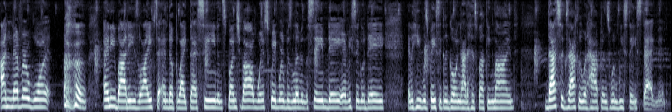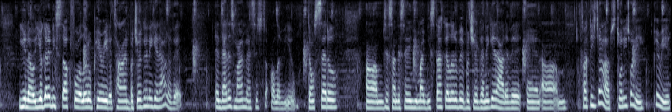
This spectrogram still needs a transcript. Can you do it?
I never want anybody's life to end up like that scene in SpongeBob where Squidward was living the same day every single day and he was basically going out of his fucking mind. That's exactly what happens when we stay stagnant. You know, you're going to be stuck for a little period of time, but you're going to get out of it. And that is my message to all of you. Don't settle. Um, just understand you might be stuck a little bit, but you're gonna get out of it. And um, fuck these jobs. 2020. Period.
